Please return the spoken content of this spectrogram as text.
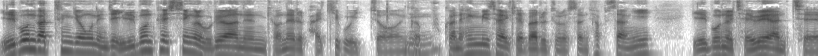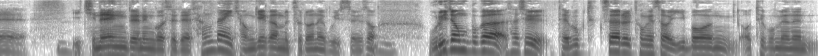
일본 같은 경우는 이제 일본 패싱을 우려하는 견해를 밝히고 있죠. 그러니까 네. 북한의 핵미사일 개발을 둘러싼 협상이 일본을 제외한 채 음. 진행되는 것에 대해 상당히 경계감을 드러내고 있어요. 그래서 음. 우리 정부가 사실 대북 특사를 통해서 이번 어떻게 보면은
